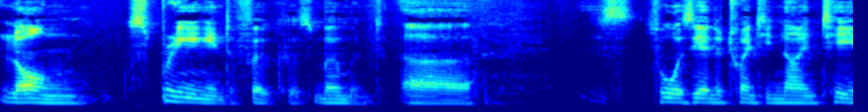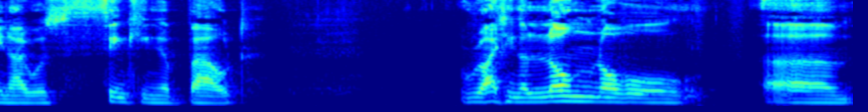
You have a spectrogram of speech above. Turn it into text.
long springing into focus moment. Uh, towards the end of 2019, I was thinking about writing a long novel um,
